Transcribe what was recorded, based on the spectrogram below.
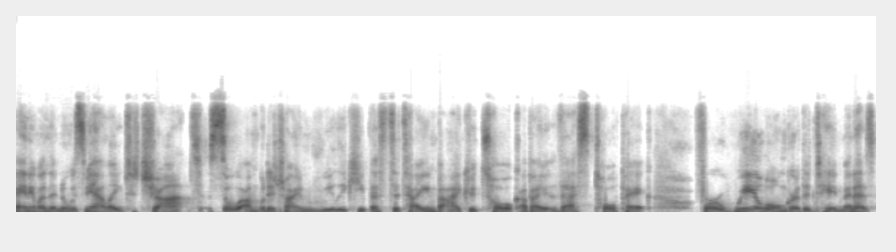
anyone that knows me, I like to chat. So I'm going to try and really keep this to time, but I could talk about this topic for way longer than 10 minutes.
